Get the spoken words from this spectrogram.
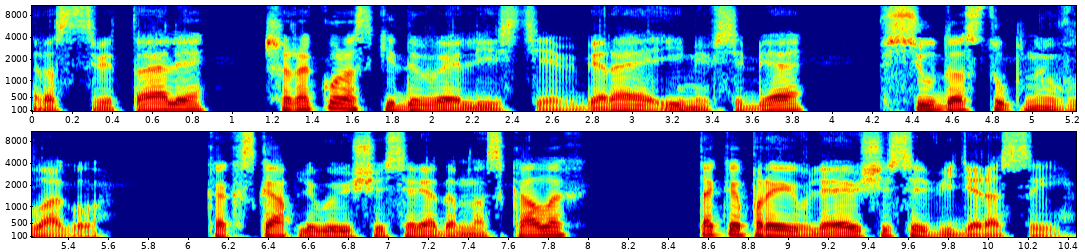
расцветали, широко раскидывая листья, вбирая ими в себя всю доступную влагу, как скапливающуюся рядом на скалах, так и проявляющийся в виде росы.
